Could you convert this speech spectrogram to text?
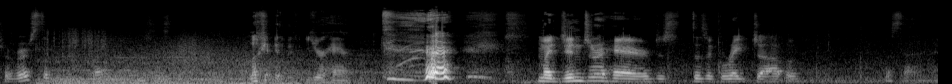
traverse the. Look at your hair. My ginger hair just does a great job of. What's that in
